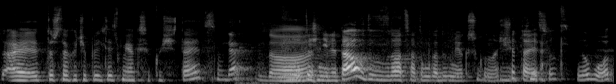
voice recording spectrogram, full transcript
А это то, что я хочу полететь в Мексику, считается? Да. Ну, ты же не летала в в 2020 году в Мексику, значит, считается. Ну вот.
